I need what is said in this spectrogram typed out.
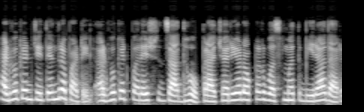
advocate Jitendra Patil advocate Paresh Jadhav प्राचार्य डॉक्टर वसमत बिरादार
